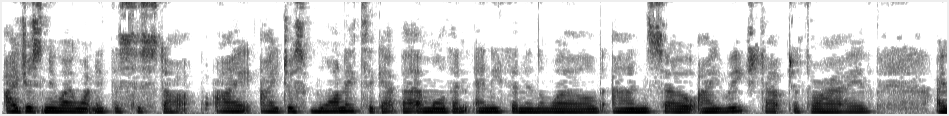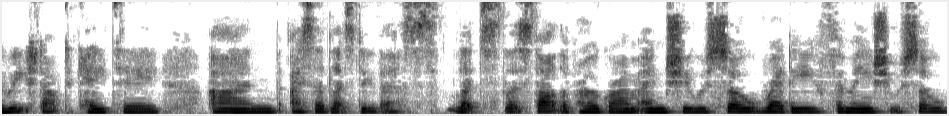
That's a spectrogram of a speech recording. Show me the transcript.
I just knew I wanted this to stop. I, I just wanted to get better more than anything in the world. And so I reached out to Thrive. I reached out to Katie and I said, let's do this. Let's, let's start the program. And she was so ready for me. She was so,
